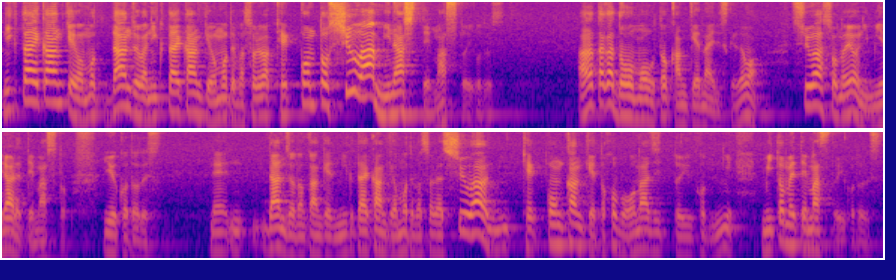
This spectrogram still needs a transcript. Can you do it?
肉体関係を持つ男女が肉体関係を持てばそれは結婚と主はみなしてますということです。あなたがどう思うと関係ないですけども主はそのように見られてますということです。ね、男女の関係で肉体関係を持てばそれは主は結婚関係とほぼ同じということに認めてますということです。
